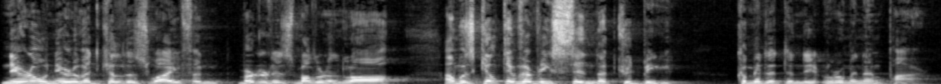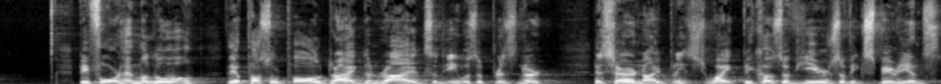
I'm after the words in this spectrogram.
Nero, Nero had killed his wife and murdered his mother in law and was guilty of every sin that could be committed in the Roman Empire. Before him, although the Apostle Paul dragged in rags and he was a prisoner, his hair now bleached white because of years of experience,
